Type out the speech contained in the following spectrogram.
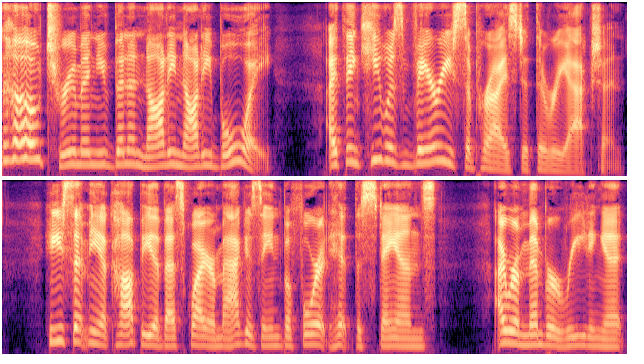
Oh, Truman, you've been a naughty, naughty boy. I think he was very surprised at the reaction. He sent me a copy of Esquire magazine before it hit the stands. I remember reading it.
